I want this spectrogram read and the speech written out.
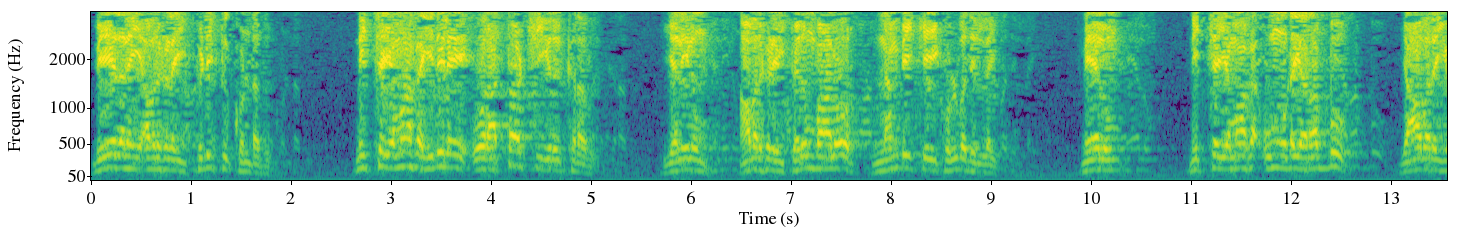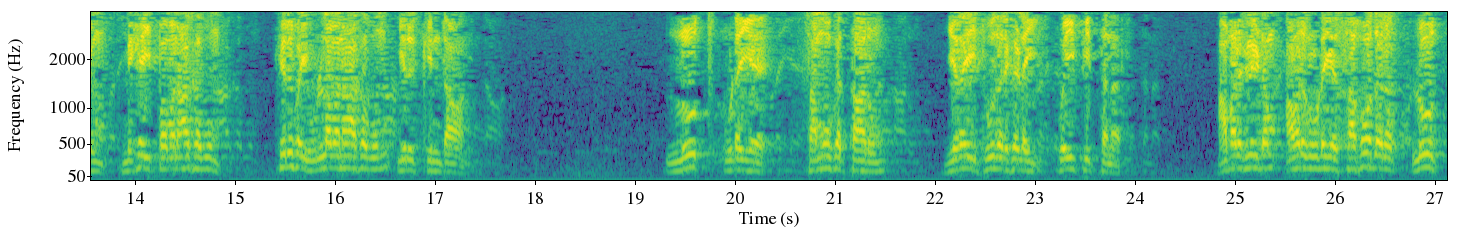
வேதனை அவர்களை பிடித்துக் கொண்டது. நிச்சயமாக இதிலே ஓர் அத்தாட்சி இருக்கிறது. எனினும் அவர்களில் பெரும்பாலோர் நம்பிக்கை கொள்வதில்லை. மேலும் நிச்சயமாக உம்முடைய ரப்பு யாவரையும் மிகைப்பவனாகவும் கிருபை உள்ளவனாகவும் இருக்கின்றான். லூத் உடைய சமூகத்தாரும் இறை தூதர்களை பொய்ப்பித்தனர். அவர்களிடம் அவர்களுடைய சகோதரர் லூத்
